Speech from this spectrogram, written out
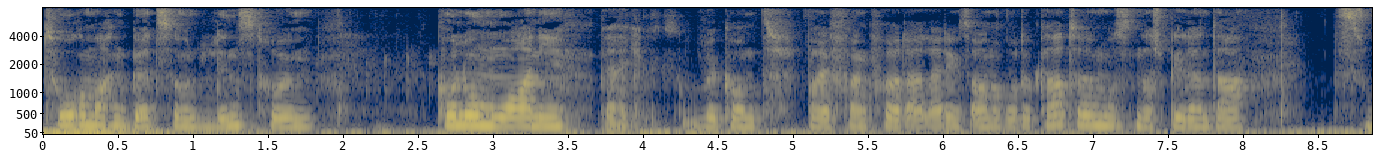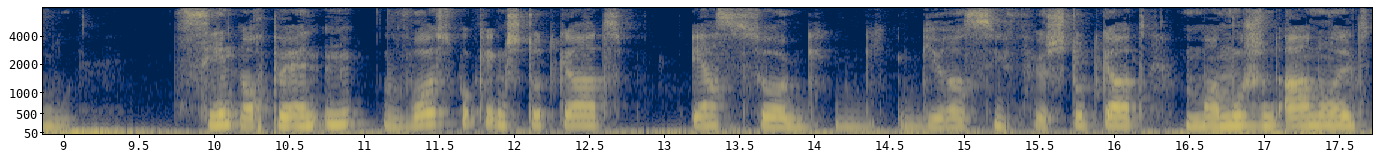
Tore machen Götze und Lindström. Kolomwani bekommt bei Frankfurt allerdings auch eine rote Karte, mussten das Spiel dann da zu 10 noch beenden. Wolfsburg gegen Stuttgart. Erst zur Girassi für Stuttgart. Mamouche und Arnold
